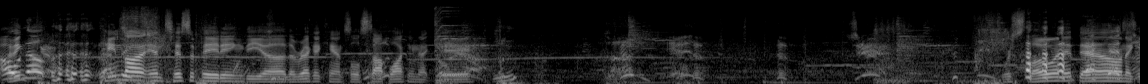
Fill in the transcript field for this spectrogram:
I Oh think no! Painbot anticipating the uh, the Rekka cancel, stop blocking that K. We're slowing it down again.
